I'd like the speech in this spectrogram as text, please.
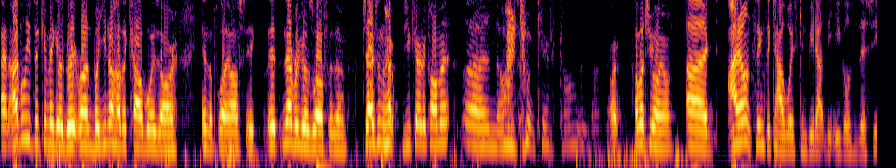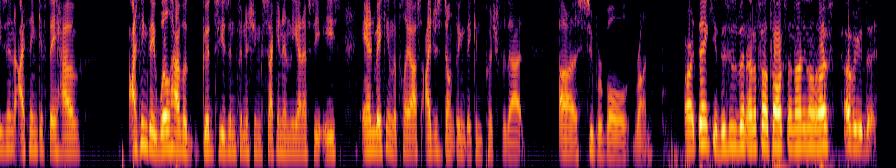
and I believe they can make a great run. But you know how the Cowboys are in the playoffs; it, it never goes well for them. Jackson, do you care to comment? Uh, no, I don't care to comment about that. All right, how about you, Ayan? Uh, I don't think the Cowboys can beat out the Eagles this season. I think if they have. I think they will have a good season, finishing second in the NFC East and making the playoffs. I just don't think they can push for that uh, Super Bowl run. All right, thank you. This has been NFL Talks on 99 Live. Have a good day.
